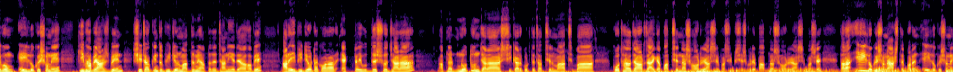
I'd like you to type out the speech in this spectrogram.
এবং এই লোকেশনে কীভাবে আসবেন সেটাও কিন্তু ভিডিওর মাধ্যমে আপনাদের জানিয়ে দেওয়া হবে। আর এই ভিডিওটা করার একটাই উদ্দেশ্য, যারা আপনার নতুন, যারা শিকার করতে চাচ্ছেন মাছ বা কোথাও যাওয়ার জায়গা পাচ্ছেন না শহরের আশেপাশে বিশেষ করে পাবনা শহরের আশেপাশে তারা এই লোকেশনে আসতে পারেন। এই লোকেশনে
